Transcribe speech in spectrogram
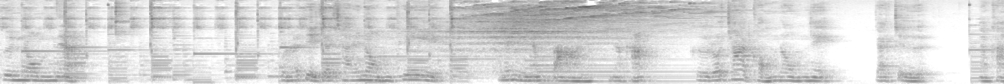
คือนมเนี่ย คุณทัตตีจะใช้นมที่ไม่มีน้ำตาลนะคะ คือรสชาติของนมเนี่ยจะจืดนะคะ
